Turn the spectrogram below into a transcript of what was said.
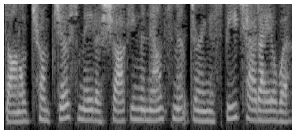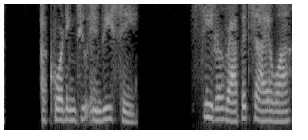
Donald Trump just made a shocking announcement during a speech at Iowa. According to NBC Cedar Rapids, Iowa,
